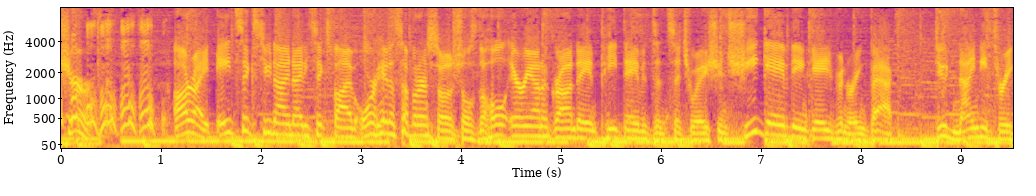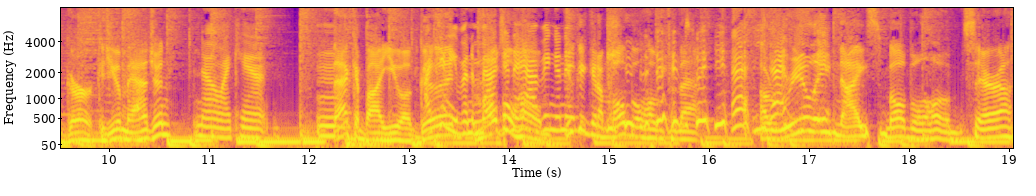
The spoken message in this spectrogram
Sure. All right, 8629965 or hit us up on our socials. The whole Ariana Grande and Pete Davidson situation. She gave the engagement ring back. Dude, 93 gur. Could you imagine? no, I can't. That could buy you a good Mm. can't even imagine mobile home. having an- You could get a mobile home for that. Yeah, a yes. really nice mobile home, Sarah.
